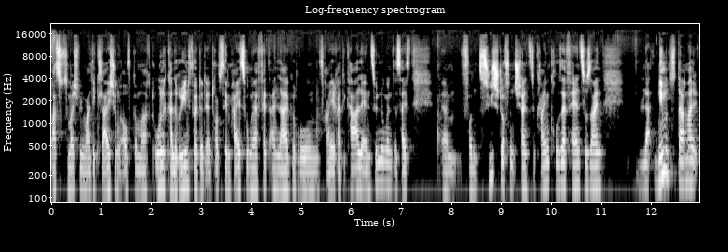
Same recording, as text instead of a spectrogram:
hast du zum Beispiel mal die Gleichung aufgemacht, ohne Kalorien fördert er trotzdem Heißhunger, Fetteinlagerung, freie Radikale, Entzündungen. Das heißt, ähm, von Süßstoffen scheinst du kein großer Fan zu sein. nimm uns da mal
